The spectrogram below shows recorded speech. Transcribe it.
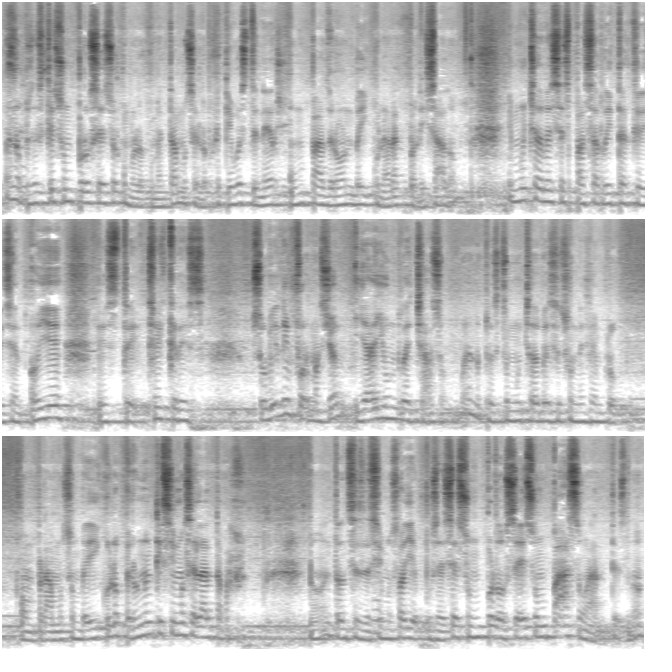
Bueno, pues es que es un proceso, como lo comentamos, el objetivo es tener un padrón vehicular actualizado. Y muchas veces pasa, Rita, que dicen, oye, este, ¿qué crees? Subir la información y hay un rechazo. Bueno, pues es que muchas veces, un ejemplo, compramos un vehículo, pero nunca hicimos el alta baja, ¿no? Entonces decimos, oye, pues ese es un proceso, un paso antes, ¿no?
